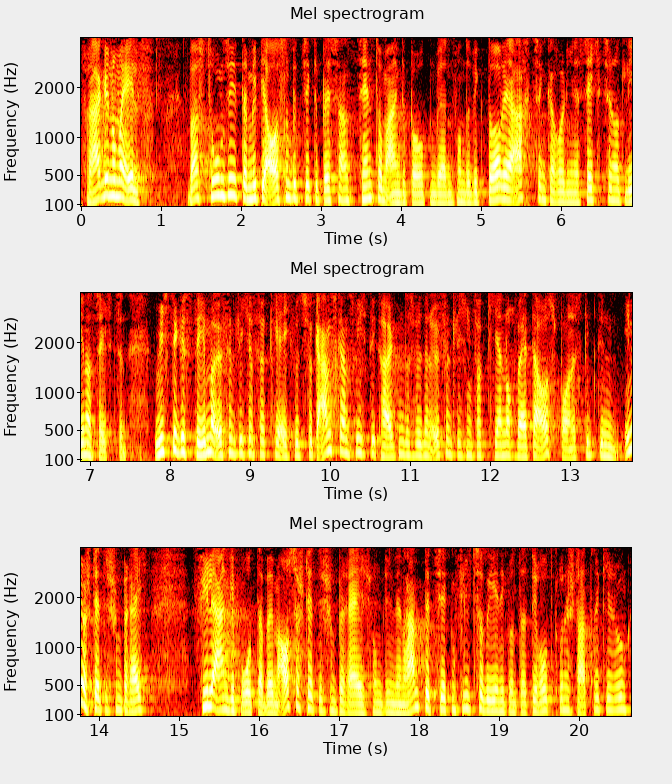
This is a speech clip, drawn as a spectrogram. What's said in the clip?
Frage Nummer 11. Was tun Sie, damit die Außenbezirke besser ans Zentrum angeboten werden? Von der Viktoria 18, Caroline 16 und Lena 16. Wichtiges Thema öffentlicher Verkehr. Ich würde es für ganz, ganz wichtig halten, dass wir den öffentlichen Verkehr noch weiter ausbauen. Es gibt im innerstädtischen Bereich viele Angebote, aber im außerstädtischen Bereich und in den Randbezirken viel zu wenig. Und da hat die rot-grüne Stadtregierung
